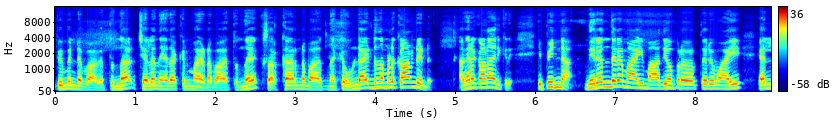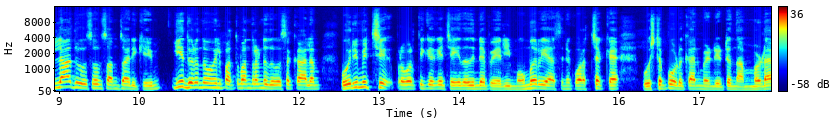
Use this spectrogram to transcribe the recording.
പി എമ്മിന്റെ ഭാഗത്തുനിന്ന് ചില നേതാക്കന്മാരുടെ ഭാഗത്തുനിന്ന് സർക്കാരിന്റെ ഭാഗത്തുനിന്നൊക്കെ ഉണ്ടായിട്ട് നമ്മൾ കാണുന്നുണ്ട്. അങ്ങനെ കാണാതിരിക്കരുത്. പിന്നെ നിരന്തരമായി മാധ്യമപ്രവർത്തകരുമായി എല്ലാ ദിവസവും സംസാരിക്കുകയും ഈ ദുരന്തഭൂമിയിൽ പത്ത് പന്ത്രണ്ട് ദിവസക്കാലം ഒരുമിച്ച് പ്രവർത്തിക്കുകയൊക്കെ ചെയ്തതിന്റെ പേരിൽ മുഹമ്മദ് റിയാസിന് കുറച്ചൊക്കെ ബൂസ്റ്റപ്പ് കൊടുക്കാൻ വേണ്ടിയിട്ട് നമ്മുടെ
